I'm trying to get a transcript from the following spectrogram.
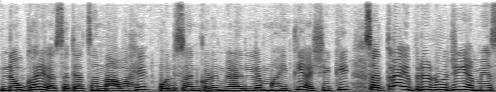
नवघरे असं त्याचं नाव आहे. पोलिसांकडून मिळालेली माहिती अशी की सतरा एप्रिल रोजी M S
